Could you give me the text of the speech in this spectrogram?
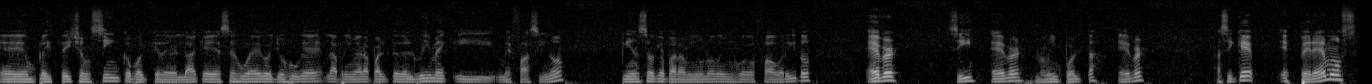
eh, un PlayStation 5 porque de verdad que ese juego yo jugué la primera parte del remake y me fascinó. Pienso que para mí uno de mis juegos favoritos ever. Sí, ever, no me importa, ever. Así que esperemos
